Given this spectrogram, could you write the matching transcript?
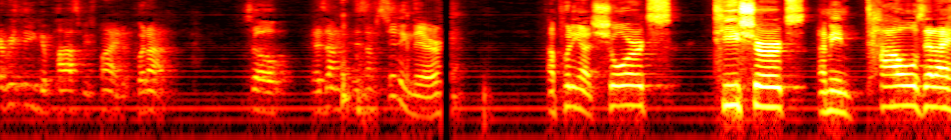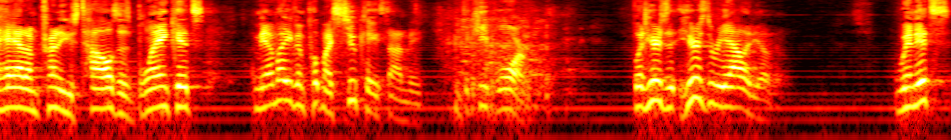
everything you could possibly find to put on. So as I'm, as I'm sitting there, I'm putting on shorts, t-shirts, I mean, towels that I had. I'm trying to use towels as blankets. I mean, I might even put my suitcase on me to keep warm. But here's here's the reality of it. When it's,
